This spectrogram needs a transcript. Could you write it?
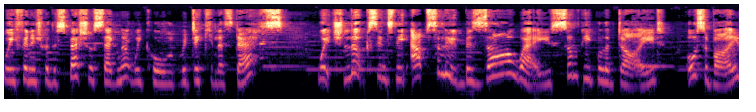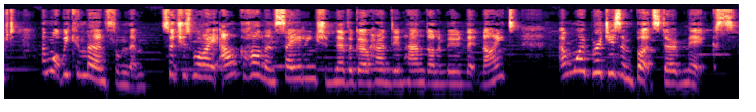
we finish with a special segment we call Ridiculous Deaths, which looks into the absolute bizarre ways some people have died or survived and what we can learn from them, such as why alcohol and sailing should never go hand in hand on a moonlit night, and why bridges and butts don't mix.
